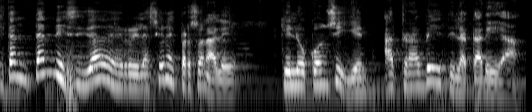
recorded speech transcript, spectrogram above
están tan necesitadas de relaciones personales que lo consiguen a través de la tarea.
